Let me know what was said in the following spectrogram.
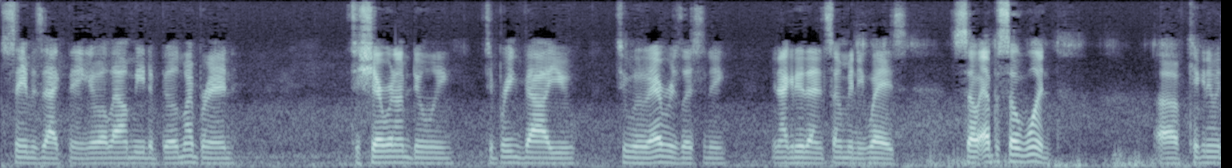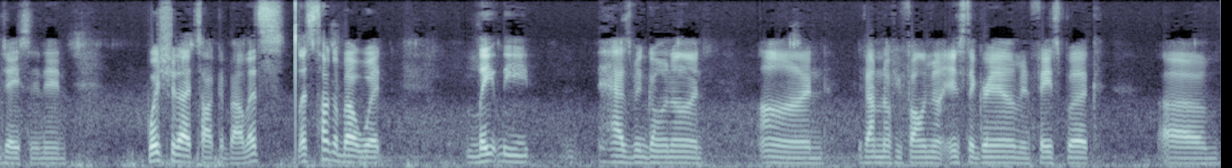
same exact thing. It will allow me to build my brand, to share what I'm doing, to bring value to whoever's listening, and I can do that in so many ways. So, episode one of Kicking It with Jason, and what should I talk about? Let's let's talk about what lately has been going on on. If I don't know if you follow me on Instagram and Facebook, um,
